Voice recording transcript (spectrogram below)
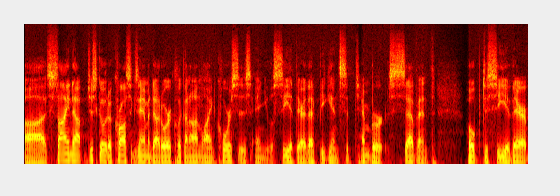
uh, sign up. Just go to crossexamine.org, click on online courses, and you'll see it there. That begins September 7th. Hope to see you there.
